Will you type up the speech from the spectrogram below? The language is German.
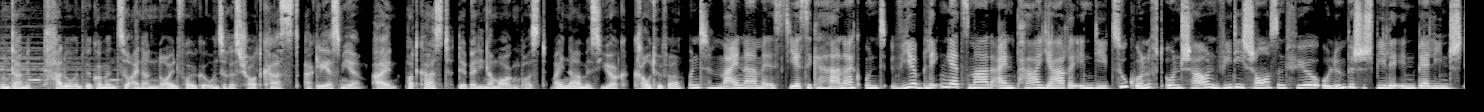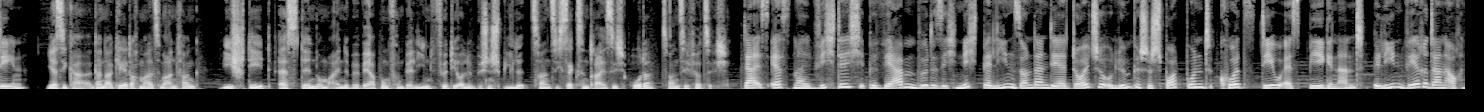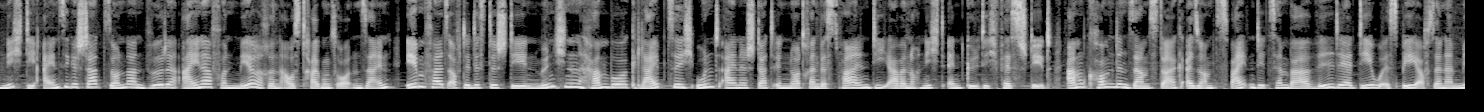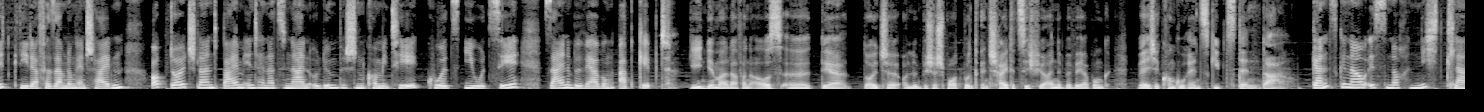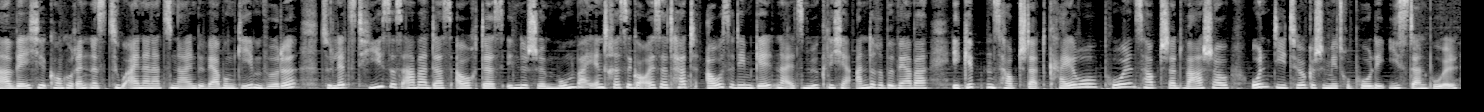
Und damit hallo und willkommen zu einer neuen Folge unseres Shortcasts Erklär's mir, ein Podcast der Berliner Morgenpost. Mein Name ist Jörg Krauthöfer. Und mein Name ist Jessica Hanack und wir blicken jetzt mal ein paar Jahre in die Zukunft und schauen, wie die Chancen für Olympische Spiele in Berlin stehen. Jessica, dann erklär doch mal zum Anfang, wie steht es denn um eine Bewerbung von Berlin für die Olympischen Spiele 2036 oder 2040? Da ist erstmal wichtig, bewerben würde sich nicht Berlin, sondern der Deutsche Olympische Sportbund, kurz DOSB genannt. Berlin wäre dann auch nicht die einzige Stadt, sondern würde einer von mehreren Austragungsorten sein. Ebenfalls auf der Liste stehen München, Hamburg, Leipzig und eine Stadt in Nordrhein-Westfalen, die aber noch nicht endgültig feststeht. Am kommenden Samstag, also am 2. Dezember, will der DOSB auf seiner Mitgliederversammlung entscheiden, ob Deutschland Deutschland beim Internationalen Olympischen Komitee, kurz IOC, seine Bewerbung abgibt. Gehen wir mal davon aus, äh, der Deutsche Olympische Sportbund entscheidet sich für eine Bewerbung. Welche Konkurrenz gibt's denn da? Ganz genau ist noch nicht klar, welche Konkurrenten es zu einer nationalen Bewerbung geben würde. Zuletzt hieß es aber, dass auch das indische Mumbai Interesse geäußert hat. Außerdem gelten als mögliche andere Bewerber Ägyptens Hauptstadt Kairo, Polens Hauptstadt Warschau und die türkische Metropole Istanbul.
